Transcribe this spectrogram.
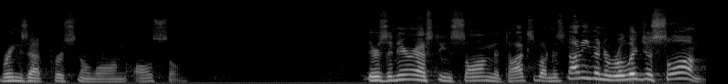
brings that person along also. There's an interesting song that talks about it. It's not even a religious song.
